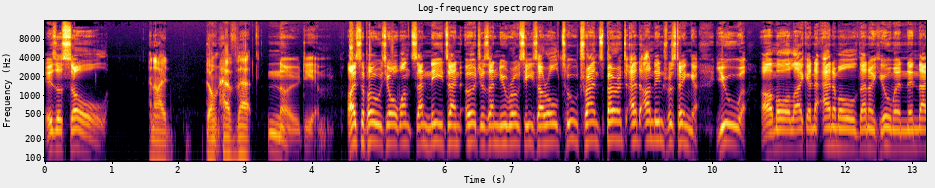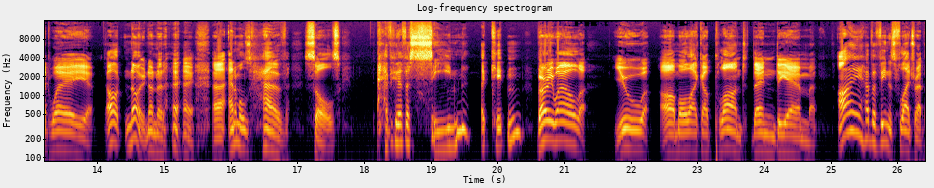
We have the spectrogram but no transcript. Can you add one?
is a soul. And I don't have that. No, DM. I suppose your wants and needs and urges and neuroses are all too transparent and uninteresting. You are more like an animal than a human in that way. Oh, no, no, no. no. uh, animals have souls. Have you ever seen a kitten? Very well. You are more like a plant than DM. I have a Venus flytrap,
